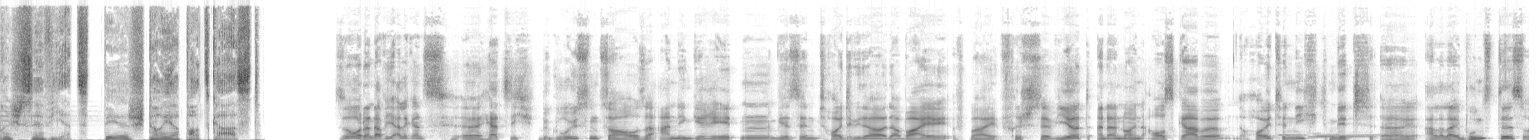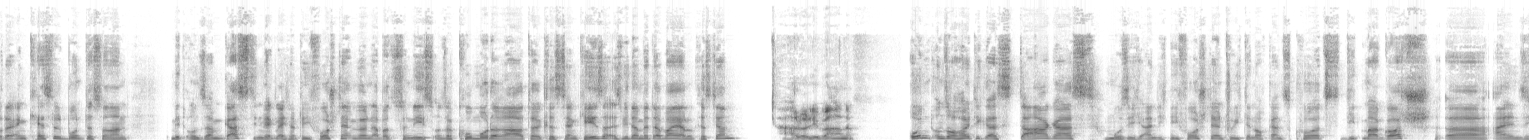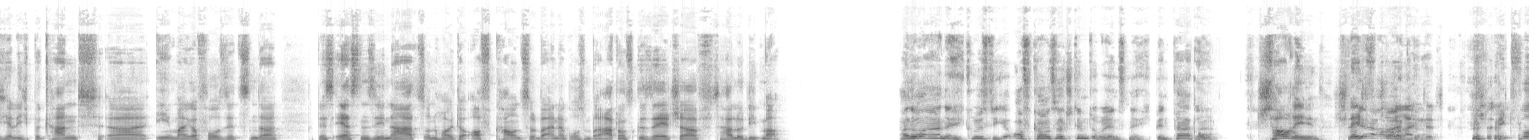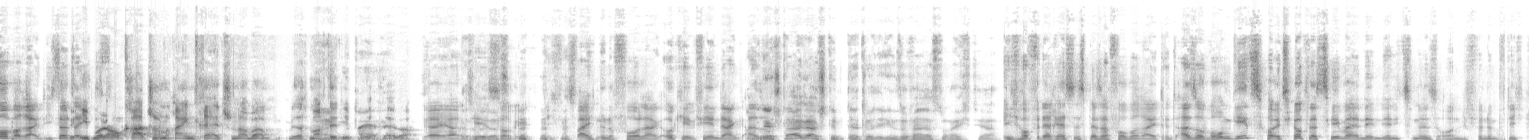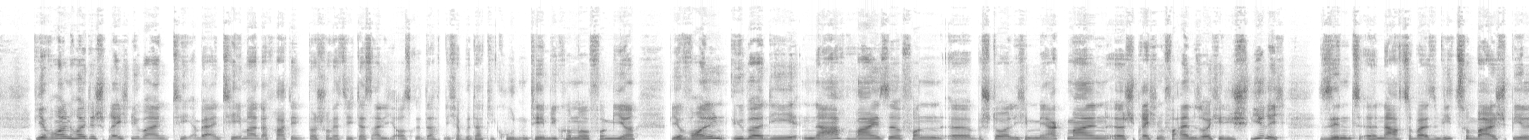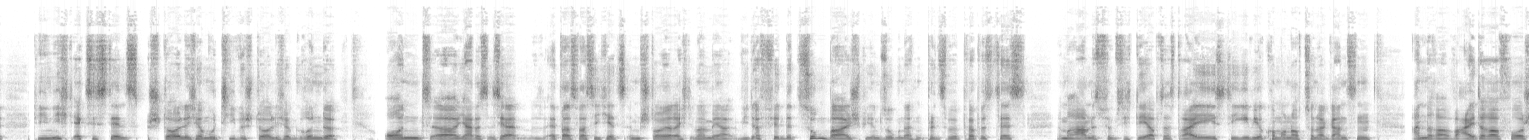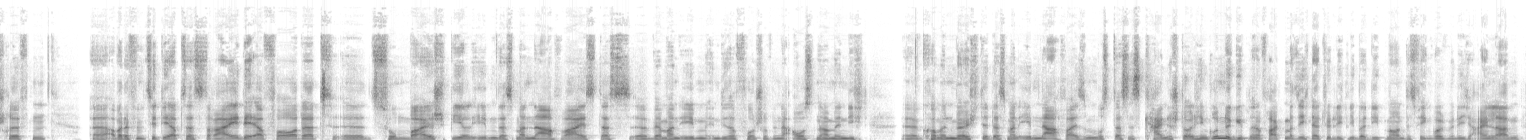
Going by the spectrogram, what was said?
Frisch serviert, der Steuerpodcast. So, dann darf ich alle ganz äh, herzlich begrüßen zu Hause an den Geräten. Wir sind heute wieder dabei bei Frisch serviert, einer neuen Ausgabe. Heute nicht mit äh, allerlei Bunstes oder ein Kesselbuntes, sondern mit unserem Gast, den wir gleich natürlich vorstellen würden. Aber zunächst unser Co-Moderator Christian Käser ist wieder mit dabei. Hallo Christian. Hallo liebe Arne. Und unser heutiger Stargast muss ich eigentlich nicht vorstellen, tue ich dennoch ganz kurz. Dietmar Gosch, äh, allen sicherlich bekannt, äh, ehemaliger Vorsitzender des ersten Senats und heute Off-Council bei einer großen Beratungsgesellschaft. Hallo Dietmar. Hallo Arne, ich grüße dich. Off-Council stimmt übrigens nicht. Ich bin Partner. Oh, sorry, schlecht ja, vorbereitet. Schlecht vorbereitet. Ich, ich wollte auch gerade schon reingrätschen, aber das macht ja, der Dietmar ja selber. Ja, ja, okay, also sorry. Ich, das war eigentlich nur eine Vorlage. Okay, vielen Dank. Also, der Stargast stimmt natürlich, insofern hast du recht, ja. Ich hoffe, der Rest ist besser vorbereitet. Also, worum geht es heute auf das Thema? In dem ich zumindest ordentlich vernünftig. Wir wollen heute sprechen über ein, über ein Thema, da fragt der Dietmar schon, wer hat sich das eigentlich ausgedacht? Ich habe gedacht, die kruden Themen, die kommen von mir. Wir wollen über die Nachweise von äh, steuerlichen Merkmalen äh, sprechen, vor allem solche, die schwierig sind äh, nachzuweisen, wie zum Beispiel Beispiel die Nichtexistenz steuerlicher Motive, steuerlicher Gründe. Und äh, ja, das ist ja etwas, was sich jetzt im Steuerrecht immer mehr wiederfindet, zum Beispiel im sogenannten Principal Purpose Test im Rahmen des 50d Absatz 3 ESTG. Wir kommen auch noch zu einer ganzen anderer weiterer Vorschriften. Äh, aber der 50d Absatz 3, der erfordert äh, zum Beispiel eben, dass man nachweist, dass äh, wenn man eben in dieser Vorschrift in der Ausnahme nicht äh, kommen möchte, dass man eben nachweisen muss, dass es keine steuerlichen Gründe gibt. Und da fragt man sich natürlich, lieber Dietmar, und deswegen wollten wir dich einladen,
